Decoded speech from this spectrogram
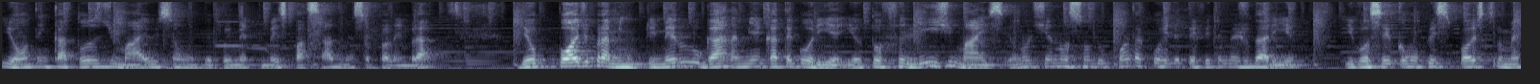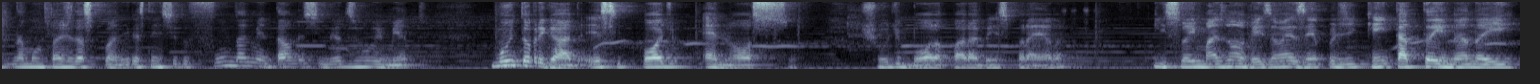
E ontem, 14 de maio, isso é um depoimento do mês passado, né? Só para lembrar. Deu pódio para mim, primeiro lugar na minha categoria. E eu estou feliz demais. Eu não tinha noção do quanto a corrida perfeita me ajudaria. E você, como principal instrumento na montagem das planilhas, tem sido fundamental nesse meu desenvolvimento. Muito obrigado. Esse pódio é nosso. Show de bola, parabéns para ela. Isso aí, mais uma vez, é um exemplo de quem está treinando aí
